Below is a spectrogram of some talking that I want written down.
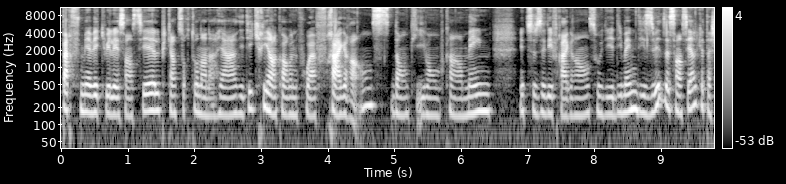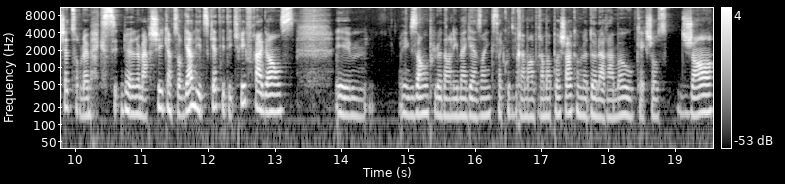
parfumé avec huile essentielle, puis quand tu retournes en arrière, il est écrit encore une fois fragrance. Donc, ils vont quand même utiliser des fragrances ou des, même des huiles essentielles que tu achètes sur le, marché. Quand tu regardes l'étiquette, il est écrit fragrance. Exemple, dans les magasins que ça coûte vraiment, vraiment pas cher, comme le Dollarama ou quelque chose du genre,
